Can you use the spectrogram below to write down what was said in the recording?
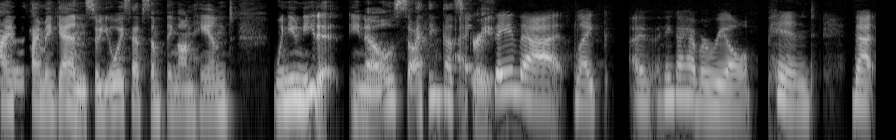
time and time again. So you always have something on hand when you need it, you know? So I think that's great. I say that like I, I think I have a real pinned that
